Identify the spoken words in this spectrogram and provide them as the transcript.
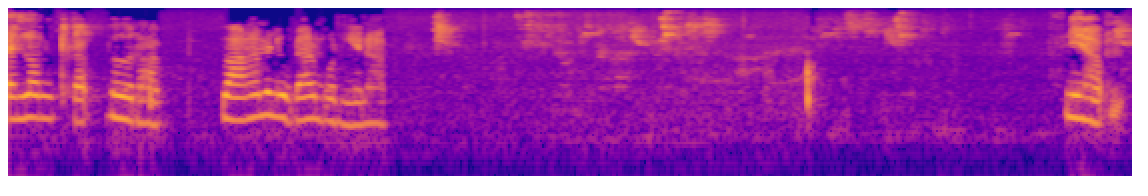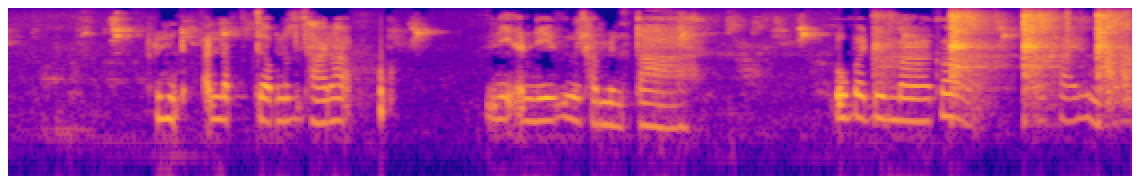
ไอรอนทรัพเปอร์ครับ วางให้มันอยู่ด้านบนนี้นะครับ นี่ครับ อันอันดับเกือบอันดับสุดท้ายล้วครับนี่อันนี้คือทำเป็นตาลงไปดูมาก็คล้ายๆหูได้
